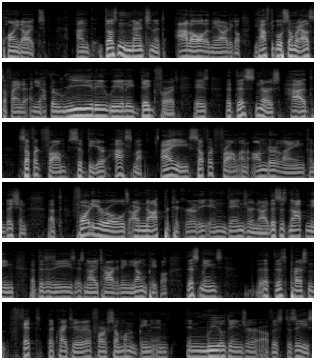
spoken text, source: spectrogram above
point out and doesn't mention it at all in the article, you have to go somewhere else to find it and you have to really, really dig for it, is that this nurse had suffered from severe asthma i.e., suffered from an underlying condition. That 40 year olds are not particularly in danger now. This does not mean that the disease is now targeting young people. This means that this person fit the criteria for someone being in, in real danger of this disease.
